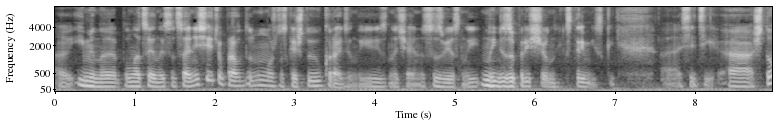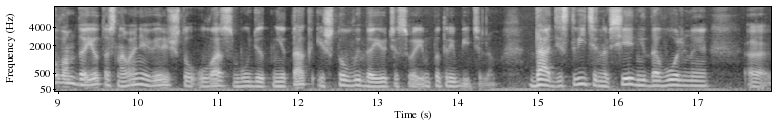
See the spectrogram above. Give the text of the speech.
э, именно полноценной социальной сетью, правда, ну, можно сказать, что и украденной изначально с известной, ныне запрещенной экстремистской э, сети. А что вам дает основание верить, что у вас будет не так, и что вы даете своим потребителям? Да, действительно, все недовольны э,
